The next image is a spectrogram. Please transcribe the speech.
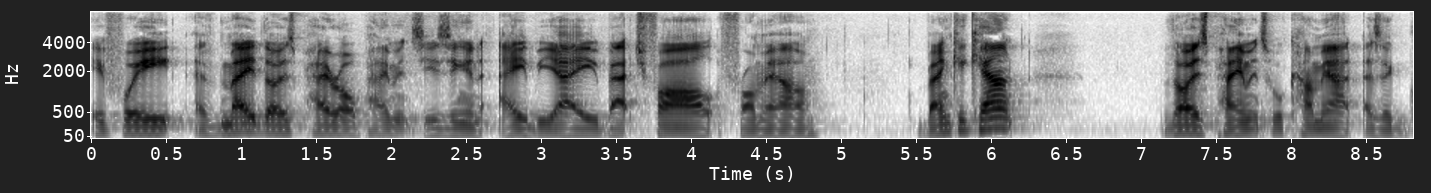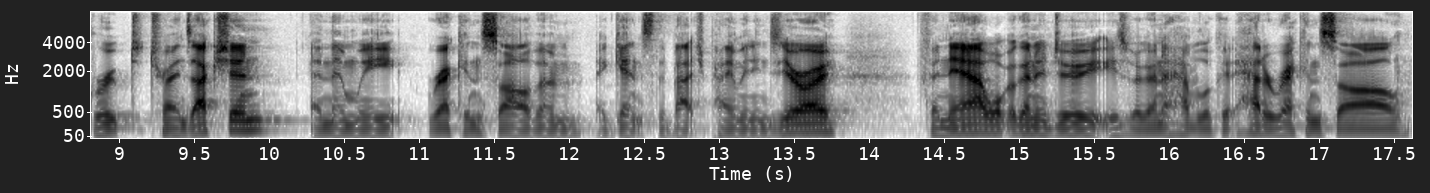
If we have made those payroll payments using an ABA batch file from our bank account, those payments will come out as a grouped transaction and then we reconcile them against the batch payment in Xero. For now, what we're going to do is we're going to have a look at how to reconcile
